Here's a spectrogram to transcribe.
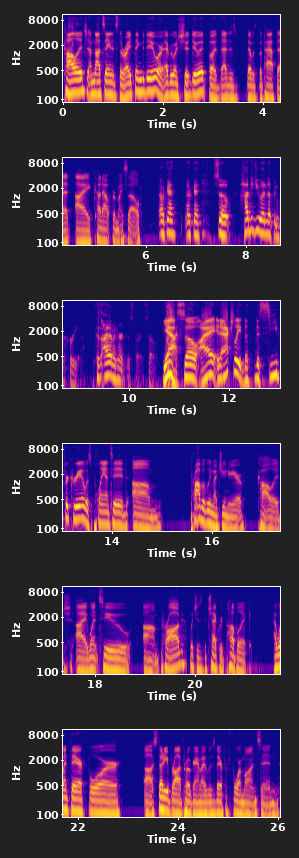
college. I'm not saying it's the right thing to do or everyone should do it, but that is that was the path that I cut out for myself. Okay. Okay. So how did you end up in Korea? Because I haven't heard this story. So Yeah, so I it actually the the seed for Korea was planted um probably my junior year of college. I went to um, Prague, which is the Czech Republic. I went there for a study abroad program. I was there for four months, and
